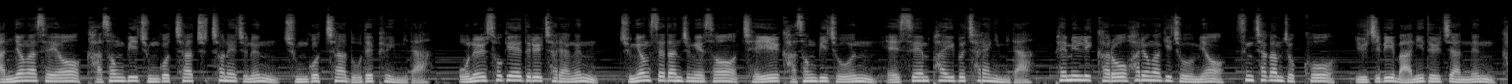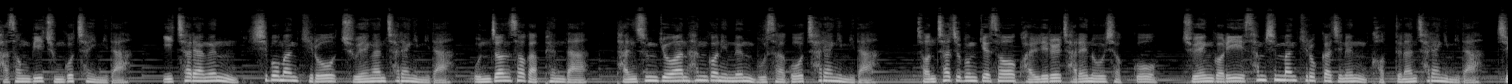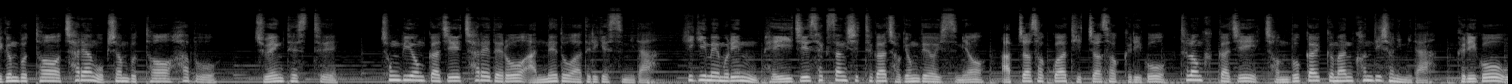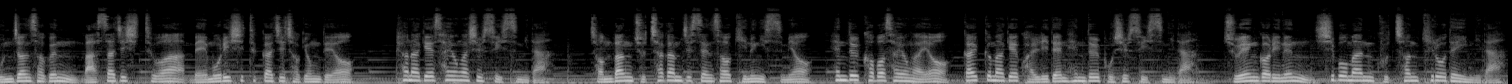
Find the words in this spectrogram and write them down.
안녕하세요. 가성비 중고차 추천해주는 중고차 노 대표입니다. 오늘 소개해드릴 차량은 중형 세단 중에서 제일 가성비 좋은 SM5 차량입니다. 패밀리카로 활용하기 좋으며 승차감 좋고 유지비 많이 들지 않는 가성비 중고차입니다. 이 차량은 15만 킬로 주행한 차량입니다. 운전석 앞엔다 단순 교환 한 건 있는 무사고 차량입니다. 전차주분께서 관리를 잘 해 놓으셨고 주행거리 30만 킬로까지는 거뜬한 차량입니다. 지금부터 차량 옵션부터 하부, 주행 테스트, 총비용까지 차례대로 안내 도와드리겠습니다. 희귀 매물인 베이지 색상 시트가 적용되어 있으며 앞좌석과 뒷좌석 그리고 트렁크까지 전부 깔끔한 컨디션입니다. 그리고 운전석은 마사지 시트와 메모리 시트까지 적용되어 편하게 사용하실 수 있습니다. 전방 주차 감지 센서 기능 있으며 핸들 커버 사용하여 깔끔하게 관리된 핸들 보실 수 있습니다. 주행 거리는 15만 9천 킬로대입니다.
